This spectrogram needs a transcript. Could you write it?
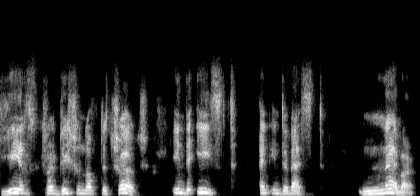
years tradition of the church in the East and in the West. Never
